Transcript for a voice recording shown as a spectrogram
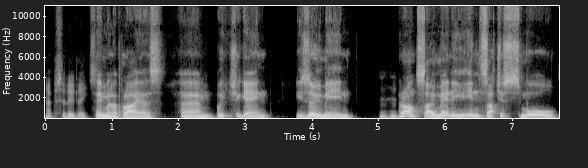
absolutely similar players. Um, which again, you zoom in, Mm-hmm. There aren't so many in such a small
